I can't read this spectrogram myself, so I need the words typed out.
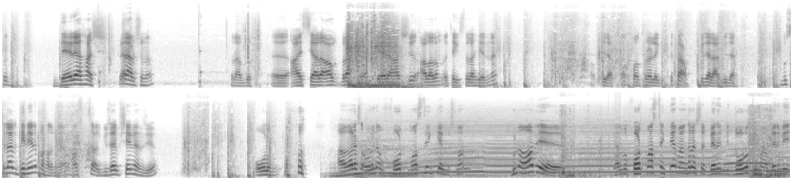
Şu DRH ver abi şunu. Dur abi dur. Ee, ICR'ı al bırakmayalım. DRH'ı alalım öteki silah yerine. Dakika kontrole gitti. Tamam. Güzel abi güzel. Bu silahı bir deneyelim bakalım ya. Nasıl silah? Güzel bir şey benziyor. Oğlum. arkadaşlar oyuna Ford Mustang gelmiş lan. Bu ne abi? Yani bu Ford Mustang değil mi arkadaşlar? Benim bir doğru durmam. Benim bir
